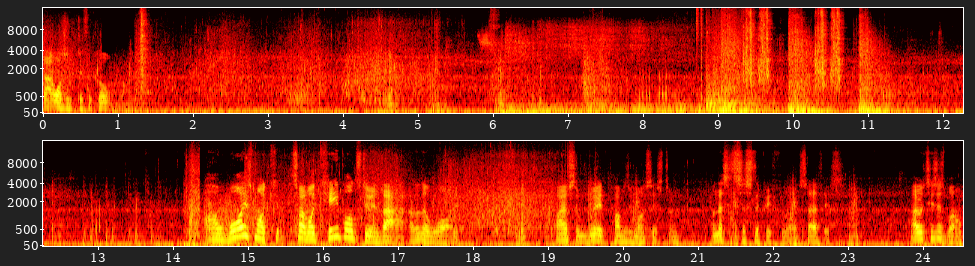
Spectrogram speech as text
that wasn't difficult. Oh, why is my... Sorry, my keyboard's doing that. I don't know why. I have some weird problems in my system. Unless it's a slippery floor surface. Oh, it is as well.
